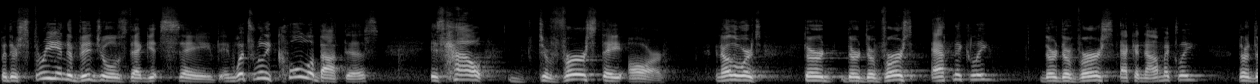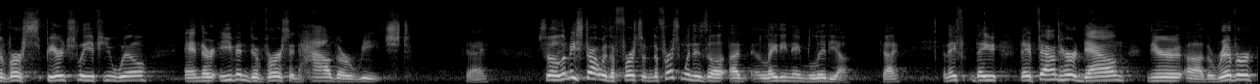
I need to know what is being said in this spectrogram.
But there's three individuals that get saved. And what's really cool about this is how diverse they are. In other words, they're, they're diverse ethnically, they're diverse economically, they're diverse spiritually, if you will, and they're even diverse in how they're reached. Okay? So let me start with the first one. The first one is a, a lady named Lydia. Okay? And they, they, they found her down near uh, the river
